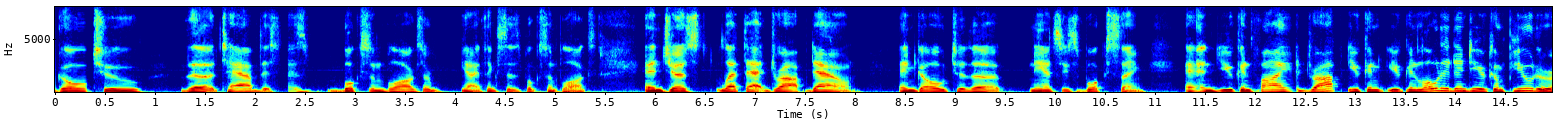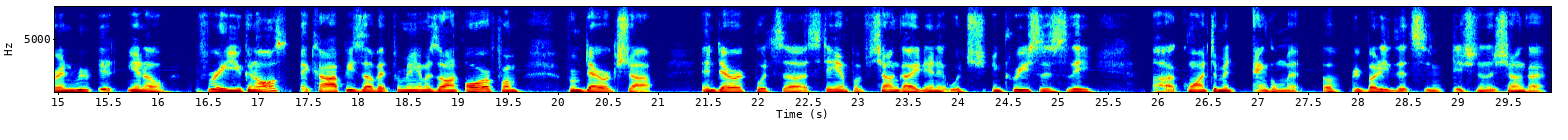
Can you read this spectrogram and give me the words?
Go to the tab that says books and blogs, or yeah, I think it says books and blogs, and just let that drop down and go to the Nancy's books thing and you can find it drop you can you can load it into your computer and read it you know free. You can also get copies of it from amazon or from from derek's shop. And derek puts a stamp of shungite in it which increases the uh, quantum entanglement of everybody that's engaged in the shungite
